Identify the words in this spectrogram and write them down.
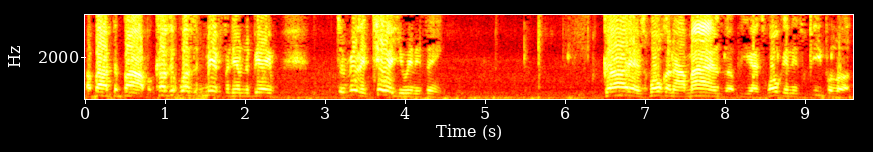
about the Bible because it wasn't meant for them to be able to really tell you anything. God has woken our minds up. He has woken his people up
